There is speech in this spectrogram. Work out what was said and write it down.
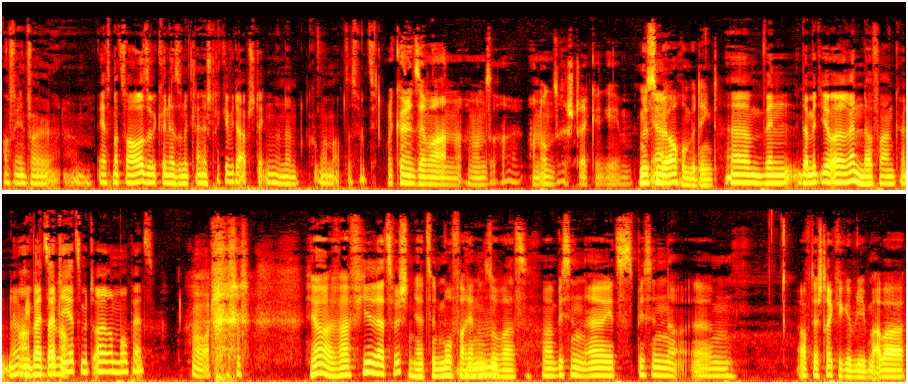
Auf jeden Fall ähm, erstmal zu Hause. Wir können ja so eine kleine Strecke wieder abstecken und dann gucken wir mal, ob das funktioniert. Wir können es ja mal an, an, unsere, an unsere Strecke geben. Müssen Ja. wir auch unbedingt. Ähm, wenn, damit ihr eure Rennen da fahren könnt. Ne? Ah, Wie weit seid genau. ihr jetzt mit euren Mopeds? Oh. Ja, war viel dazwischen jetzt mit Mofa-Rennen und Mhm. sowas. War ein bisschen, äh, jetzt bisschen ähm, auf der Strecke geblieben. Aber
